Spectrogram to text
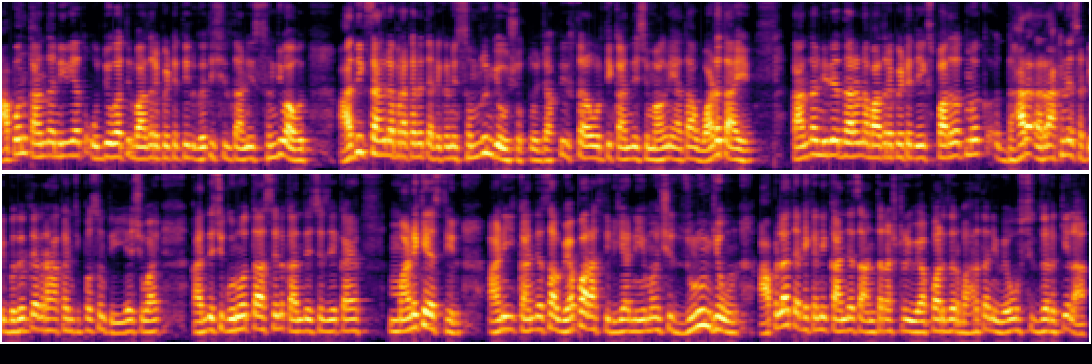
आपण कांदा निर्यात उद्योगातील बाजारपेठेतील गतिशीलता आणि संधीबाबत अधिक चांगल्या प्रकारे त्या ठिकाणी समजून घेऊ शकतो. जागतिक स्तरावरती कांद्याची मागणी आता वाढत आहे. कांदा निर्यातदारांना बाजारपेठेत एक स्पर्धात्मक धार राखण्यासाठी बदलत्या ग्राहकांची पसंती याशिवाय कांद्याची गुणवत्ता असेल कांद्याचे जे काय मानके असतील आणि कांद्याचा व्यापार असतील या नियमांशी जुळून घेऊन आपला त्या ठिकाणी कांद्याचा आंतरराष्ट्रीय व्यापार जर भारताने व्यवस्थित जर केला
